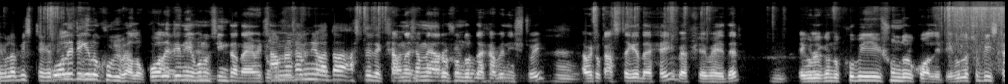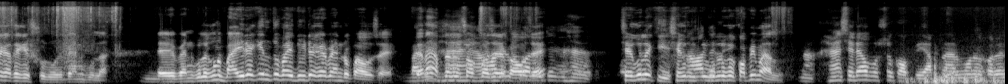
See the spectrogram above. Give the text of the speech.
এগুলো বিশ টাকা কোয়ালিটি কিন্তু খুবই ভালো। কোয়ালিটি নিয়ে কোনো চিন্তা নাই আমি একটু সামনাসামনি হয়তো আসতে দেখতে সামনে। সামনে আরও সুন্দর দেখাবে নিশ্চয়ই। হ্যাঁ। আমি একটু কাছ থেকে দেখাই ব্যবসায়ী ভাইদের। এগুলো কিন্তু খুবই সুন্দর কোয়ালিটি এগুলো হচ্ছে বিশ টাকা থেকে শুরু এই ব্যান্ডগুলা এই ব্যান্ডগুলো কিন্তু বাইরে কিন্তু ভাই দুই টাকার ব্যান্ডও পাওয়া যায়। তাই না? আপনাদের হ্যাঁ, সব বাজারে পাওয়া যায়। হ্যাঁ। সেগুলো কি? সেগুলো কপি মাল না হ্যাঁ সেটা অবশ্য কপি আপনার মনে করেন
